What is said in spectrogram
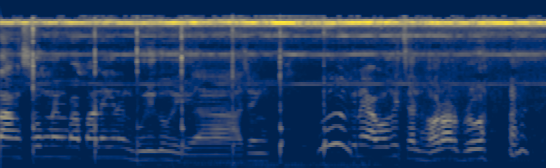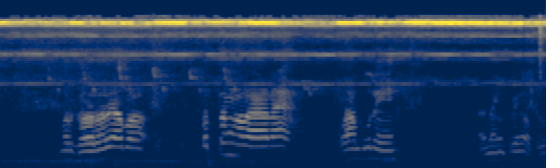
langsung neng papane iki nang mburiku iki. Ya, sing wuh kene awake jan horor, Bro. Mergo horore apa? Peteng ora enek lampune. Lah neng pringok, Bro.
